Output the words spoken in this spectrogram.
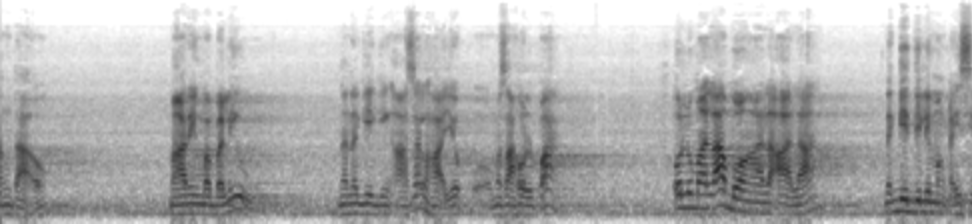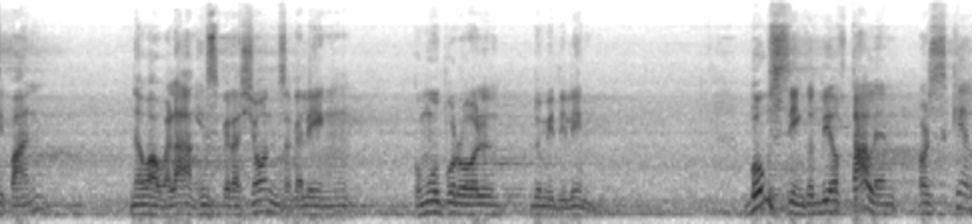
ang tao. Maaaring mabaliw na nagiging asal, hayop o masahol pa. O lumalabo ang alaala, nagdidilim ang kaisipan, nawawala ang inspirasyon sa galing kumupurol, dumidilim. Boasting could be of talent or skill.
